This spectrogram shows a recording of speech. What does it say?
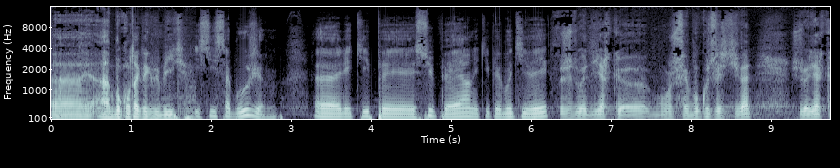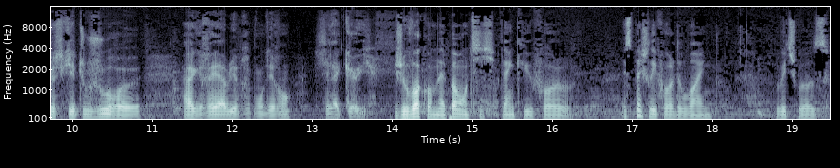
euh, un bon contact avec le public. Ici, ça bouge. Euh, l'équipe est super, l'équipe est motivée. Je dois dire que bon, je fais beaucoup de festivals. Je dois dire que ce qui est toujours euh, agréable et prépondérant, c'est l'accueil. Je vois qu'on n'avait pas menti. Thank you for, especially for the wine, which goes,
